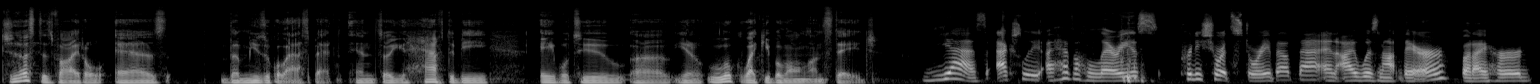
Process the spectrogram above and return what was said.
just as vital as the musical aspect, and so you have to be able to uh, you know look like you belong on stage. Yes, actually, I have a hilarious, pretty short story about that, and I was not there, but I heard,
